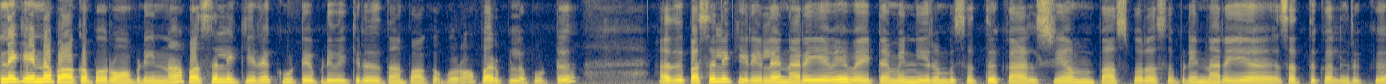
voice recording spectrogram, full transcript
இன்றைக்கி என்ன பார்க்க போகிறோம் அப்படின்னா பசலைக்கீரை கூட்டு எப்படி வைக்கிறது தான் பார்க்க போகிறோம் பருப்பில் போட்டு அது பசலைக்கீரையில் நிறையவே வைட்டமின் இரும்பு சத்து கால்சியம் பாஸ்பரஸ் அப்படின்னு நிறைய சத்துக்கள் இருக்குது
